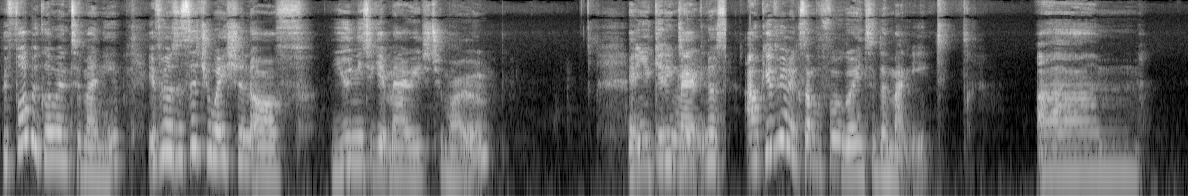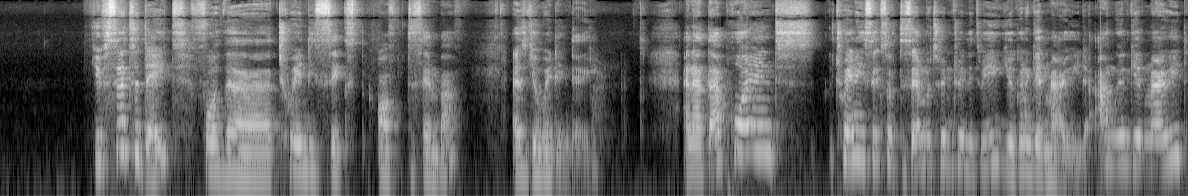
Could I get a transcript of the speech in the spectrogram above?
Before we go into money, if it was a situation of you need to get married tomorrow, and you're getting married, no, I'll give you an example before we go into the money. Um, you've set a date for the 26th of December as your wedding day. And at that point, 26th of December 2023, you're going to get married. I'm going to get married.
